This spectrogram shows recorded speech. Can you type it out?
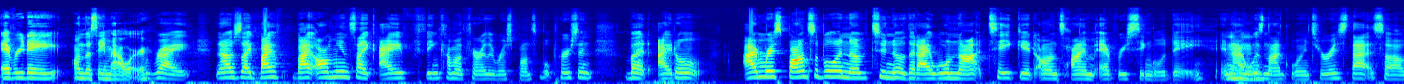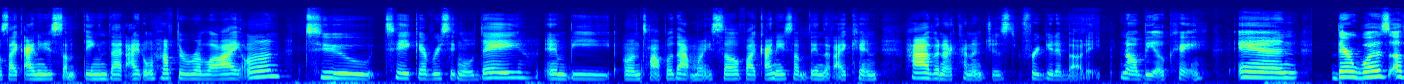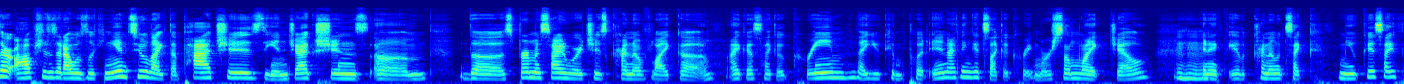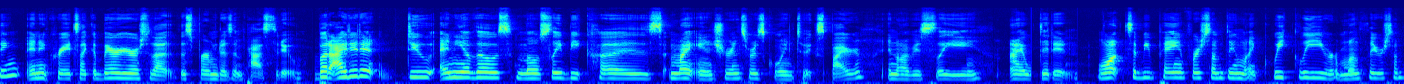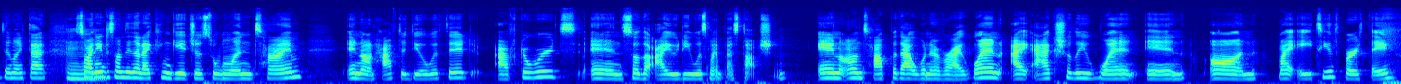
every day on the same hour. Right. And I was like, by by all means, like I think I'm a fairly responsible person, but I don't I'm responsible enough to know that I will not take it on time every single day. And I was mm-hmm. not going to risk that. So I was like, I need something that I don't have to rely on to take every single day and be on top of that myself. Like I need something that I can have and I kind of just forget about it and I'll be okay. And there was other options that I was looking into, like the patches, the injections, um, the spermicide, which is kind of like a, I guess like a cream that you can put in. I think it's like a cream or some like gel, and it, it kind of looks like mucus, I think, and it creates like a barrier so that the sperm doesn't pass through. But I didn't do any of those mostly because my insurance was going to expire, and obviously I didn't want to be paying for something like weekly or monthly or something like that. So I mm-hmm. needed something that I can get just one time and not have to deal with it afterwards. And so the IUD was my best option. And on top of that, whenever I went, I actually went in on my 18th birthday.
